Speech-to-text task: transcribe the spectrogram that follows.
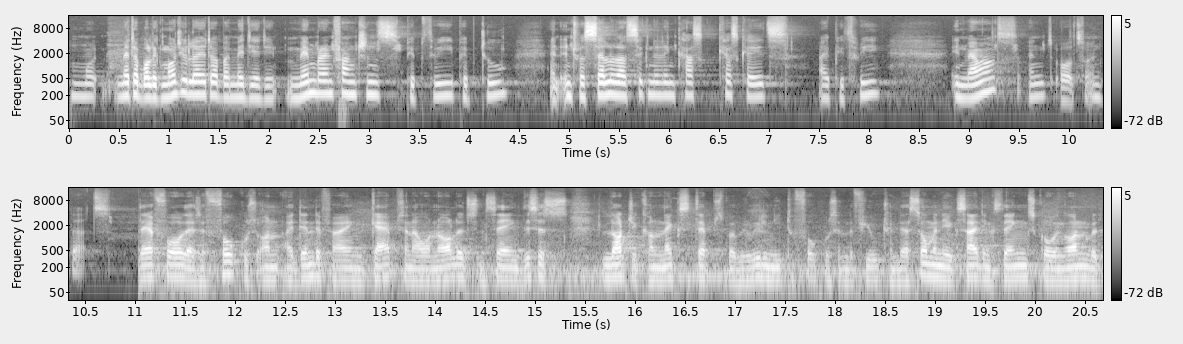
mo metabolic modulator by mediating membrane functions, PIP3, PIP2, and intracellular signaling cas cascades, IP3, in mammals and also in birds. Therefore, there's a focus on identifying gaps in our knowledge and saying this is logical next steps, but we really need to focus in the future. And there's so many exciting things going on with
